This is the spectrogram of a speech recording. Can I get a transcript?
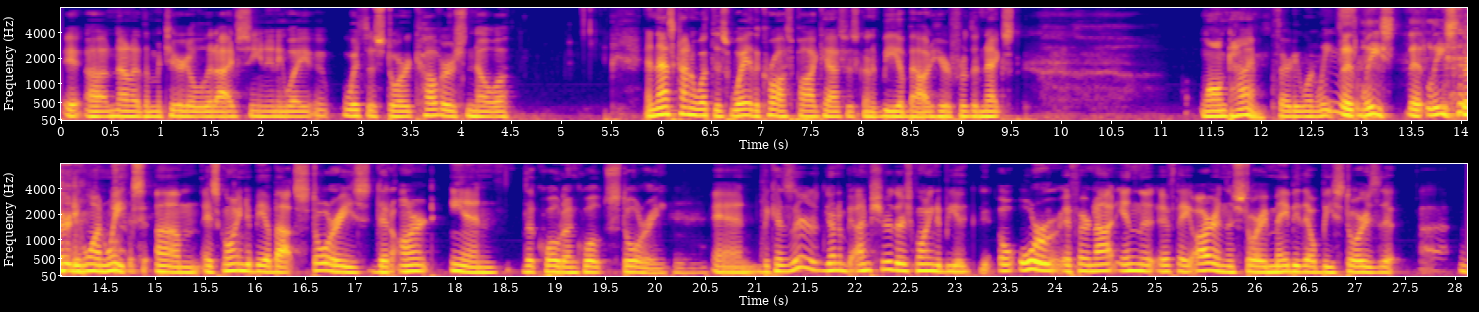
it, uh, none of the material that I've seen anyway with the story covers Noah. And that's kind of what this Way of the Cross podcast is going to be about here for the next long time Thirty-one weeks. at least at least 31 weeks um, it's going to be about stories that aren't in the quote unquote story Mhm. and because there's going to be i'm sure there's going to be a or if they're not in the if they are in the story maybe there'll be stories that uh,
